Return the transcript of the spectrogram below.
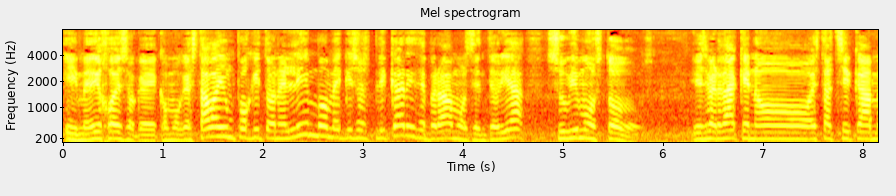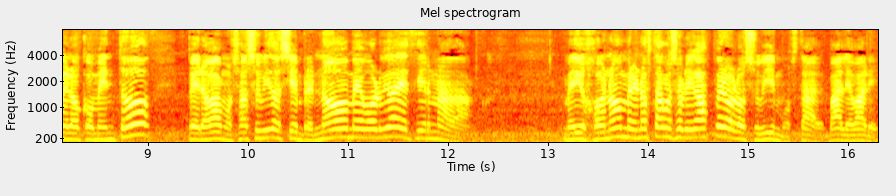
Y me dijo eso, que como que estaba ahí un poquito en el limbo, me quiso explicar y dice, pero vamos, en teoría subimos todos. Y es verdad que no, esta chica me lo comentó pero vamos, ha subido siempre. No me volvió a decir nada. Me dijo, no, hombre, no estamos obligados, pero lo subimos, tal. Vale, vale.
